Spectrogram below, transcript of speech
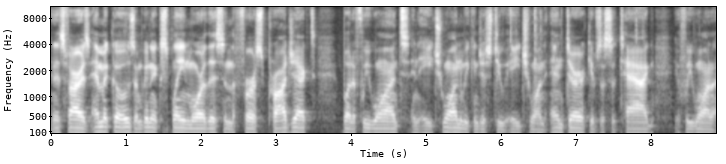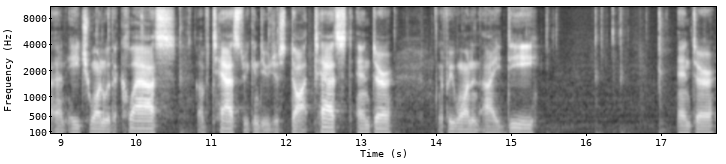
and as far as Emmet goes, I'm going to explain more of this in the first project, but if we want an H1, we can just do H1 enter, it gives us a tag. If we want an H1 with a class of test, we can do just dot test, enter. If we want an ID, enter.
